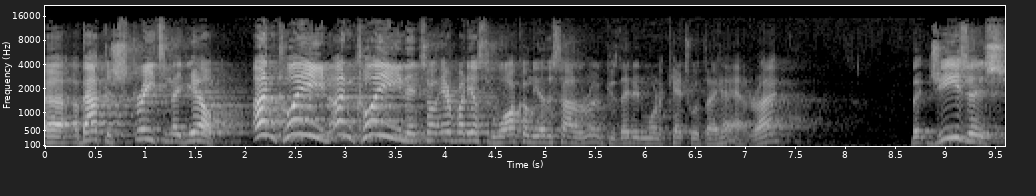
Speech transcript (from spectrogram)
uh, about the streets and they'd yell, unclean, unclean. And so everybody else would walk on the other side of the road because they didn't want to catch what they had, right? But Jesus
